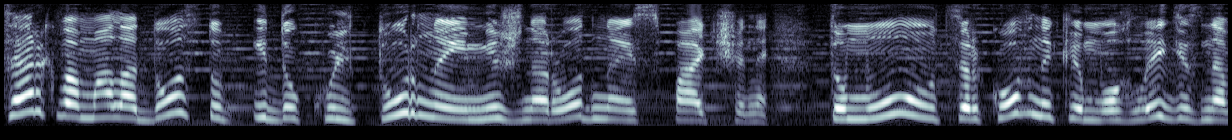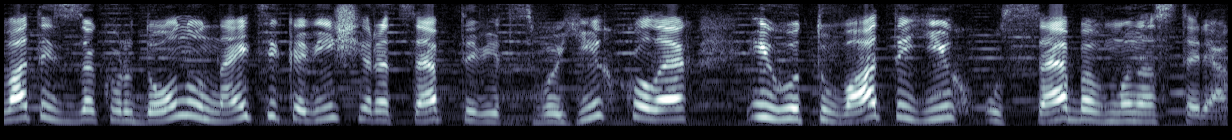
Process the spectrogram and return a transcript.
Церква мала доступ і до культурної міжнародної спадщини, тому церковники могли дізнаватись з-за кордону найцікавіші рецепти від своїх колег і готувати їх у себе в монастирях.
